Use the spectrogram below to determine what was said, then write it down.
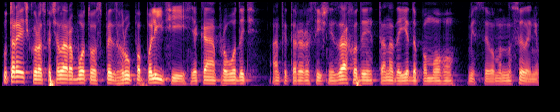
У Торецьку розпочала роботу спецгрупа поліції, яка проводить антитерористичні заходи та надає допомогу місцевому населенню.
